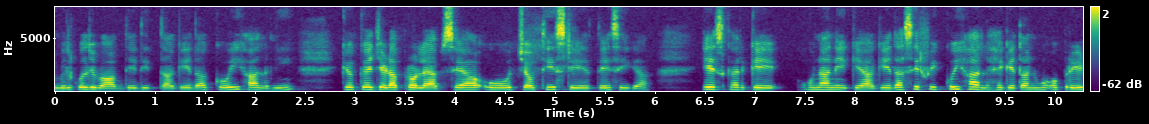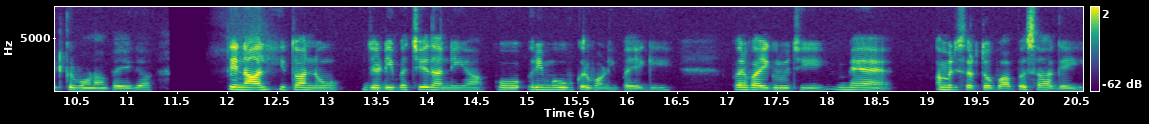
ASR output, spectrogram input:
ਬਿਲਕੁਲ ਜਵਾਬ ਦੇ ਦਿੱਤਾ ਕਿ ਇਹਦਾ ਕੋਈ ਹੱਲ ਨਹੀਂ, ਕਿਉਂਕਿ ਜਿਹੜਾ ਪ੍ਰੋਲੈਪਸ ਆ ਉਹ ਚੌਥੀ ਸਟੇਜ ਤੇ ਸੀਗਾ। ਇਸ ਕਰਕੇ ਉਹਨਾਂ ਨੇ ਕਿਹਾ ਕਿ ਇਹਦਾ ਸਿਰਫ ਇੱਕੋ ਹੀ ਹੱਲ ਹੈ ਕਿ ਤੁਹਾਨੂੰ ਓਪਰੇਟ ਕਰਵਾਉਣਾ ਪਏਗਾ ਅਤੇ ਨਾਲ ਹੀ ਤੁਹਾਨੂੰ ਜਿਹੜੀ ਬੱਚੇਦਾਨੀ ਆ ਉਹ ਰਿਮੂਵ ਕਰਵਾਉਣੀ ਪਏਗੀ। ਪਰ ਵਾਹਿਗੁਰੂ ਜੀ, ਮੈਂ ਅੰਮ੍ਰਿਤਸਰ ਤੋਂ ਵਾਪਸ ਆ ਗਈ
